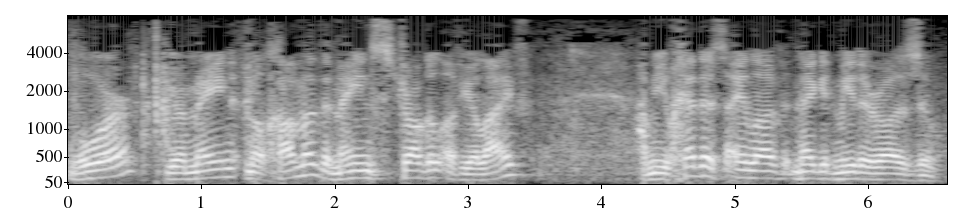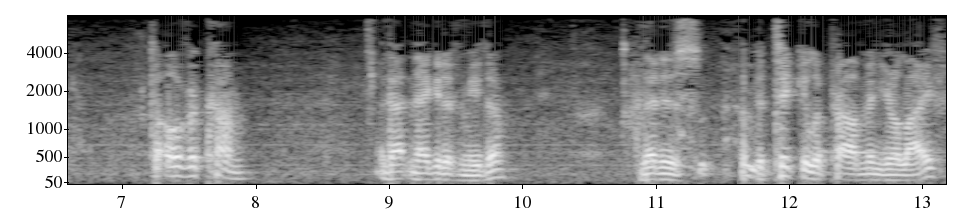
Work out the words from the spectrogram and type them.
war, your main milchama, the main struggle of your life. Hamiyuchedes Elav Neged Mida Razu. To overcome that negative Mida, that is a particular problem in your life,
